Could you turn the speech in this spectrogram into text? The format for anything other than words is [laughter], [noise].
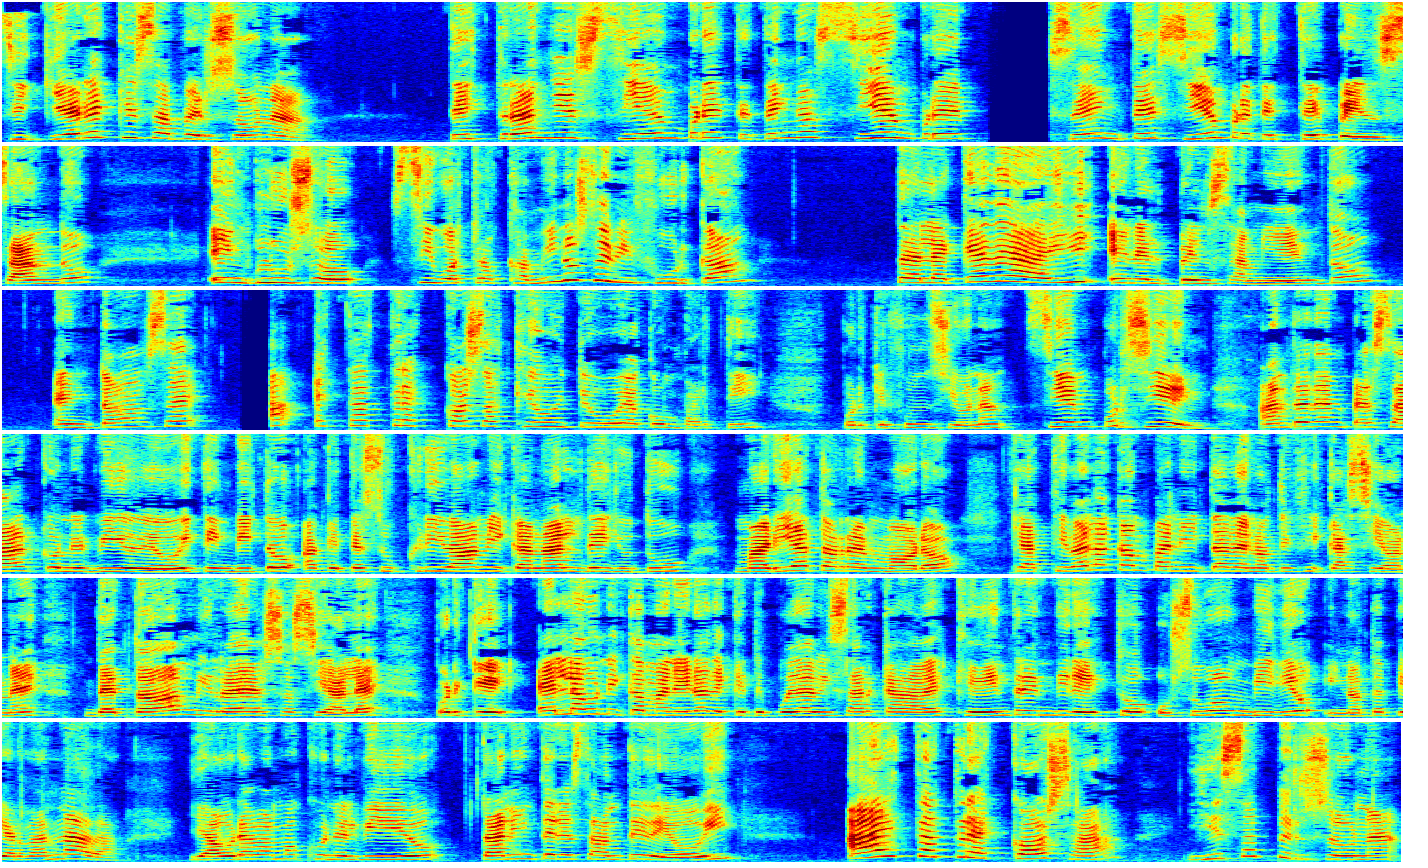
Si quieres que esa persona te extrañe siempre, te tenga siempre presente, siempre te esté pensando, e incluso si vuestros caminos se bifurcan, te le quede ahí en el pensamiento, entonces estas tres cosas que hoy te voy a compartir porque funcionan 100%. Antes de empezar con el vídeo de hoy, te invito a que te suscribas a mi canal de YouTube María Torres Moro, que activa la campanita de notificaciones de todas mis redes sociales, porque es la única manera de que te pueda avisar cada vez que entre en directo o suba un vídeo y no te pierdas nada. Y ahora vamos con el vídeo tan interesante de hoy. A estas tres cosas y esa persona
